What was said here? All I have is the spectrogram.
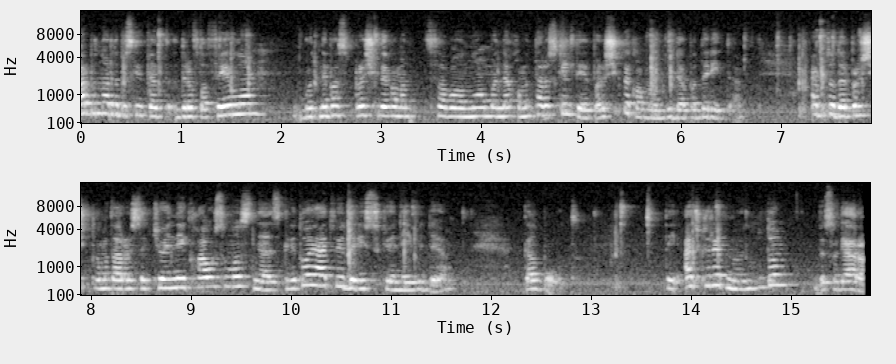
Arba norite pasakyti, kad drifto failu, būtinai koment, savo nuomonę komentarų skilti ir parašykite, ką man video padaryti. Arba to dar parašykite komentaruose Q&A klausimus, nes greituoju atveju darysiu Q&A video. Galbūt. Tai ačiū, kad žiūrėtumėte, viso gero.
